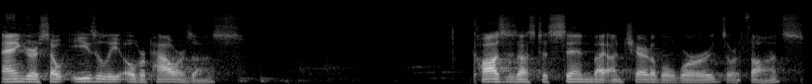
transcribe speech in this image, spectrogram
anger so easily overpowers us, causes us to sin by uncharitable words or thoughts.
